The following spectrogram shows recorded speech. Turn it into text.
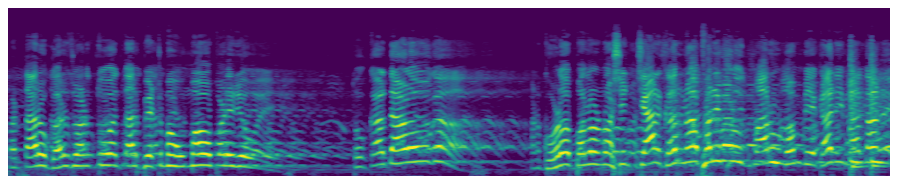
પણ તારું ઘર જોડતું હોય, તારા પેટમાં ઉમાવો પડી રહ્યો હોય. તો કાલ દાડો અને ઘોડો પલો નોસીને ચાર ઘર ના ફરી વાળું મારું નામ મેઘાની માતાને.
